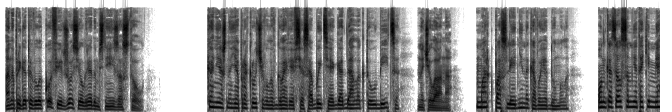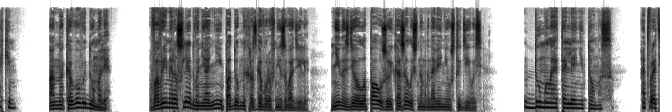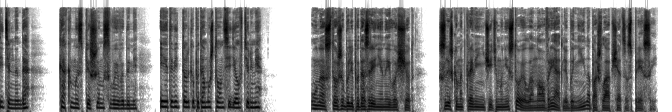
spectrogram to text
Она приготовила кофе, и Джо сел рядом с ней за стол. «Конечно, я прокручивала в голове все события, гадала, кто убийца», — начала она. «Марк последний, на кого я думала. Он казался мне таким мягким». «А на кого вы думали?» Во время расследования они подобных разговоров не заводили. Нина сделала паузу и, казалось, на мгновение устыдилась. Думала, это Лени Томас. Отвратительно, да? Как мы спешим с выводами. И это ведь только потому, что он сидел в тюрьме. У нас тоже были подозрения на его счет. Слишком откровенничать ему не стоило, но вряд ли бы Нина пошла общаться с прессой.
